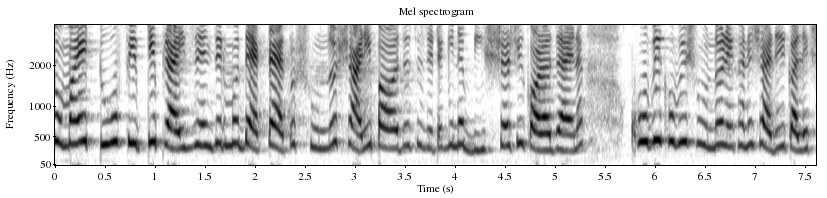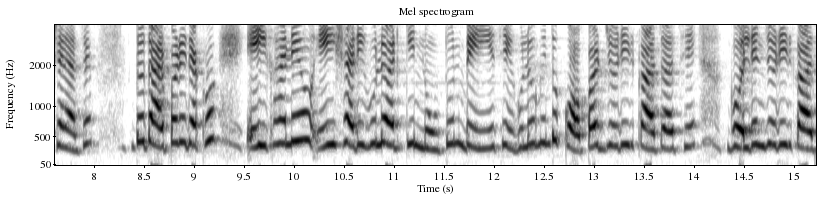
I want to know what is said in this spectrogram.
সময়ে টু ফিফটি প্রাইস রেঞ্জের মধ্যে একটা এত সুন্দর শাড়ি পাওয়া যাচ্ছে, যেটা কিনা বিশ্বাসই করা যায় না। খুবই খুবই সুন্দর এখানে শাড়ির কালেকশন আছে। তো তারপরে দেখো, এইখানেও এই শাড়িগুলো আর কি নতুন বেরিয়েছে। এগুলো কিন্তু কপার জরির কাজ আছে গোল্ডেন জরির কাজ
